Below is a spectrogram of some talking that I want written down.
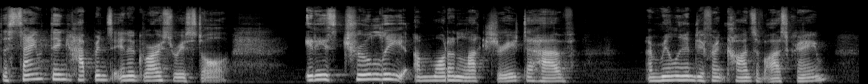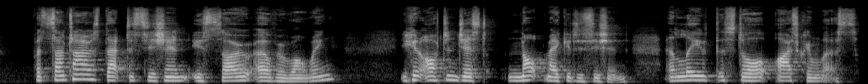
The same thing happens in a grocery store. It is truly a modern luxury to have a million different kinds of ice cream, but sometimes that decision is so overwhelming you can often just not make a decision and leave the store ice creamless.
